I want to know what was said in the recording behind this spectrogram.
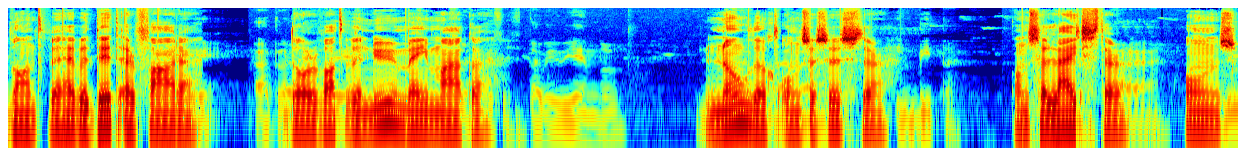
Want we hebben dit ervaren door wat we nu meemaken. Nodigt onze zuster, onze leidster, ons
